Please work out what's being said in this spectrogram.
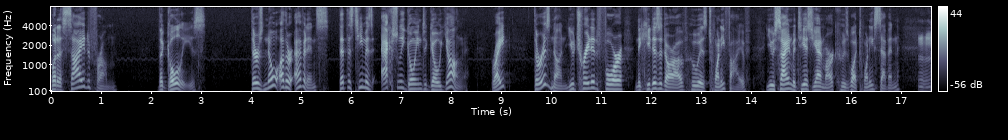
But aside from the goalies, there's no other evidence that this team is actually going to go young, right? There is none. You traded for Nikita Zadorov, who is 25. You signed Mattias Janmark, who's what, 27. Mm-hmm.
